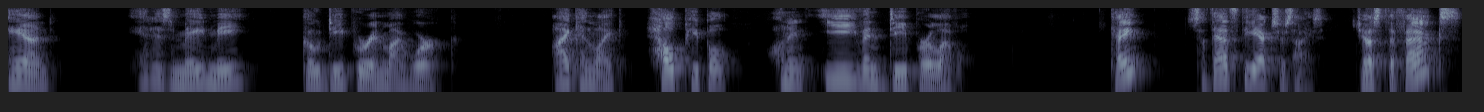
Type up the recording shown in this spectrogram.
And it has made me go deeper in my work. I can like help people on an even deeper level. Okay? So that's the exercise. Just the facts,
